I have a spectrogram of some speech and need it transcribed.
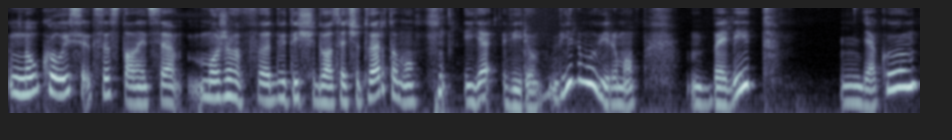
Ну, колись це станеться. Може, в 2024-му. Я вірю. Віримо, віримо. Беліт. Дякую.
